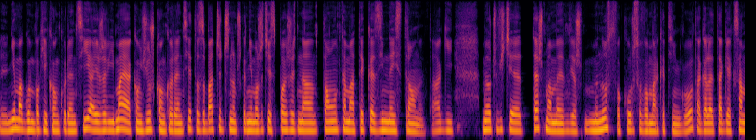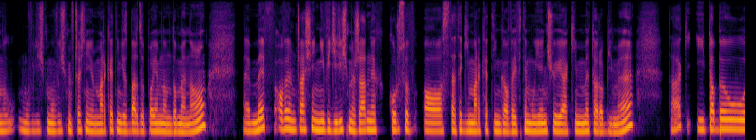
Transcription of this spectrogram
nie ma głębokiej konkurencji, a jeżeli ma jakąś już konkurencję, to zobaczyć, czy na przykład nie możecie spojrzeć na tą tematykę z innej strony, tak, i my oczywiście też mamy, wiesz, mnóstwo kursów o marketingu, tak, ale tak jak sam mówiliśmy, mówiliśmy wcześniej, marketing jest bardzo pojemną domeną. My w owym czasie nie widzieliśmy żadnych kursów o strategii marketingowej w tym ujęciu, jakim my to robimy. Tak? I to był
